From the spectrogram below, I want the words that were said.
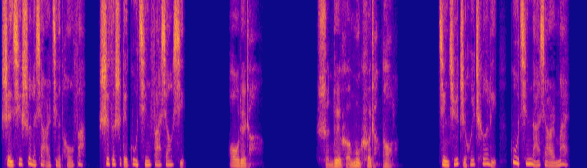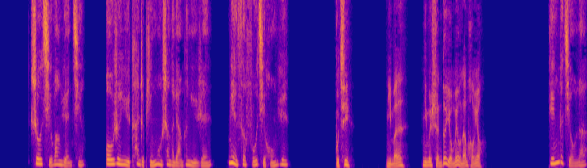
沈西顺了下耳际的头发，实则是给顾青发消息：“欧队长。”沈队和穆科长到了。警局指挥车里，顾青拿下耳麦，收起望远镜。欧润玉看着屏幕上的两个女人，面色浮起红晕。顾青，你们你们沈队有没有男朋友？盯的久了，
